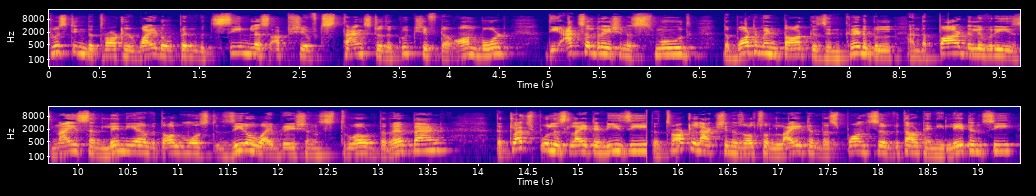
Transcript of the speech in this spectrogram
twisting the throttle wide open with seamless upshifts thanks to the quick shifter on board. The acceleration is smooth, the bottom end torque is incredible and the power delivery is nice and linear with almost zero vibrations throughout the rev band. The clutch pull is light and easy. The throttle action is also light and responsive without any latency.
